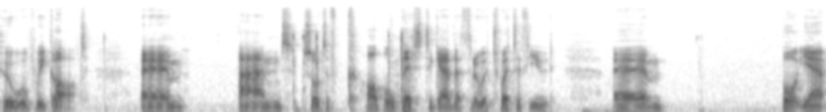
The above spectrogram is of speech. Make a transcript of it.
who have we got? Um, and sort of cobbled this together through a Twitter feud. Um, but yeah,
